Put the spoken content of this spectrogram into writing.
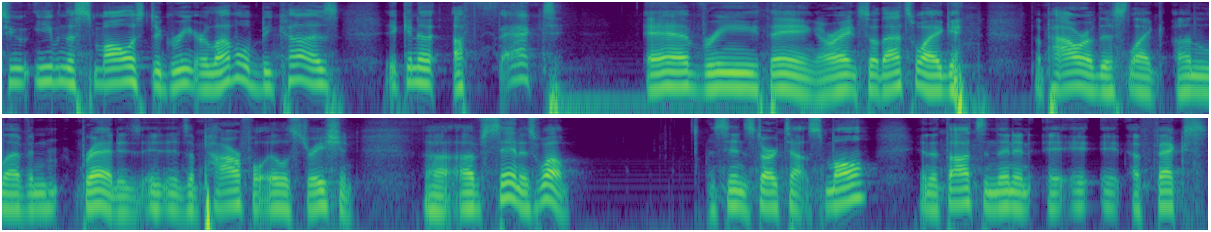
to even the smallest degree or level because it can affect everything. All right. So that's why, again, the power of this like unleavened bread is is a powerful illustration uh, of sin as well. Sin starts out small in the thoughts, and then it, it, it affects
